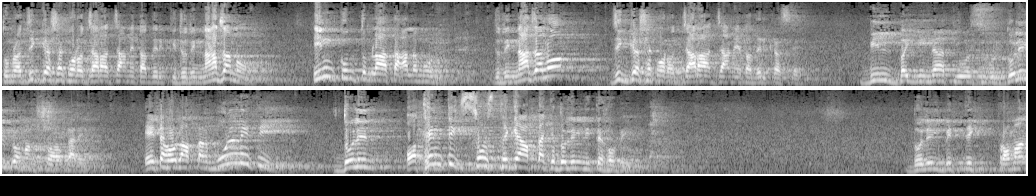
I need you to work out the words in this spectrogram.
তোমরা জিজ্ঞাসা করো, যারা জানে তাদেরকে যদি না জানো, ইন কুনতুম লা তা'লামুন যদি না জানো, জিজ্ঞাসা করো, যারা জানে তাদের কাছে। বিল দলিল প্রমাণ সহকারে। এটা হলো আপনার মূলনীতি। দলিল অথেন্টিক সোর্স থেকে আপনাকে দলিল নিতে হবে। দলিল ভিত্তিক প্রমাণ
